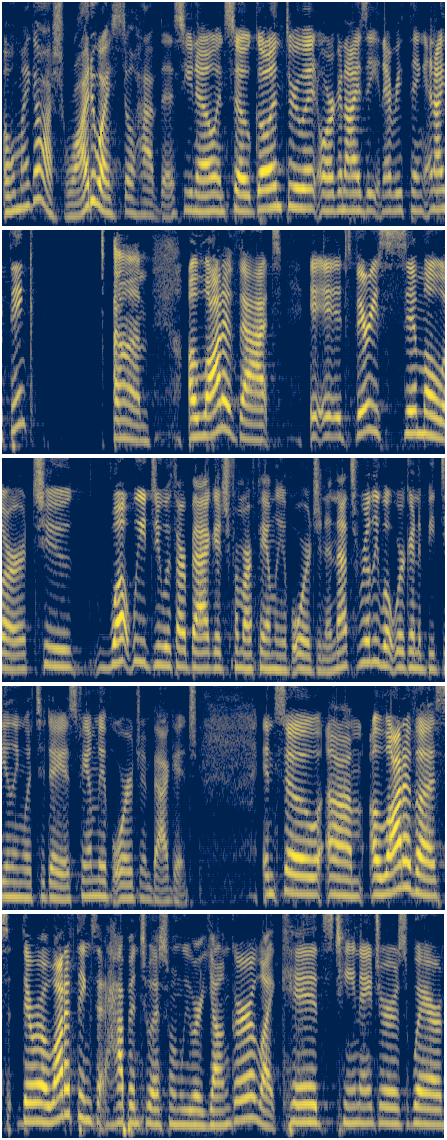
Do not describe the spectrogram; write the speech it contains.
oh my gosh, why do I still have this? You know, and so going through it, organizing it and everything. And I think um, a lot of that, it's very similar to what we do with our baggage from our family of origin. And that's really what we're going to be dealing with today is family of origin baggage. And so, um, a lot of us, there were a lot of things that happened to us when we were younger, like kids, teenagers, where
